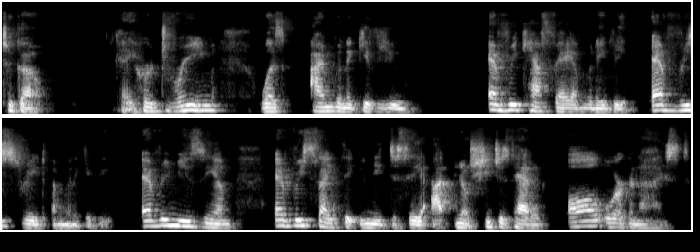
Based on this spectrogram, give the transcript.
to go. Okay. Her dream was I'm going to give you every cafe, I'm going to give you every street, I'm going to give you every museum, every site that you need to see. I, you know, she just had it all organized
